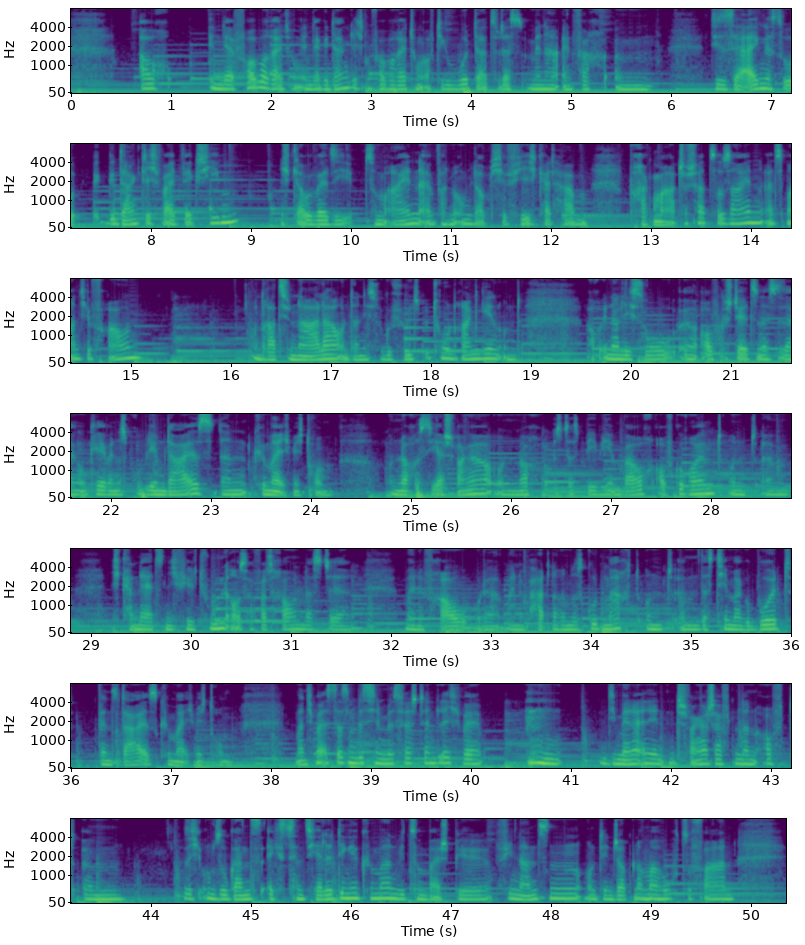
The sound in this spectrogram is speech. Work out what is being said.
auch in der Vorbereitung, in der gedanklichen Vorbereitung auf die Geburt dazu, dass Männer einfach ähm, dieses Ereignis so gedanklich weit wegschieben. Ich glaube, weil sie zum einen einfach eine unglaubliche Fähigkeit haben, pragmatischer zu sein als manche Frauen und rationaler und dann nicht so gefühlsbetont rangehen und auch innerlich so äh, aufgestellt sind, dass sie sagen, okay, wenn das Problem da ist, dann kümmere ich mich drum. Und noch ist sie ja schwanger und noch ist das Baby im Bauch aufgeräumt und ähm, ich kann da jetzt nicht viel tun, außer vertrauen, dass der, meine Frau oder meine Partnerin das gut macht und ähm, das Thema Geburt, wenn es da ist, kümmere ich mich drum. Manchmal ist das ein bisschen missverständlich, weil die Männer in den Schwangerschaften dann oft ähm, sich um so ganz existenzielle Dinge kümmern, wie zum Beispiel Finanzen und den Job nochmal hochzufahren.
